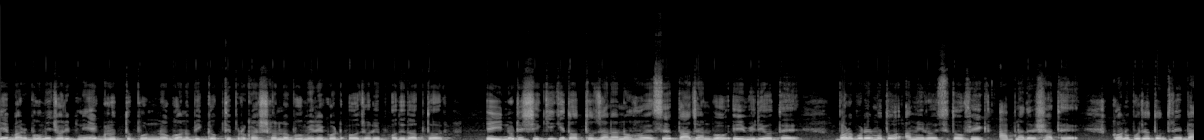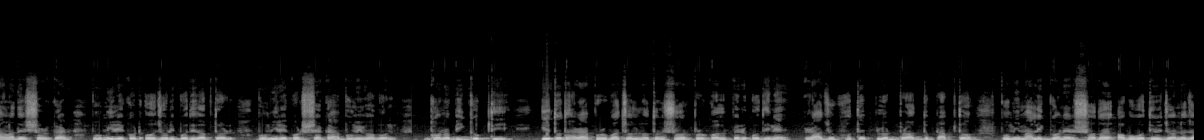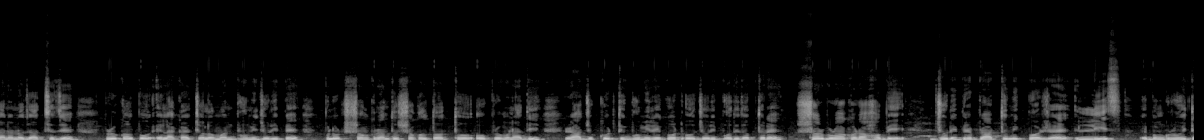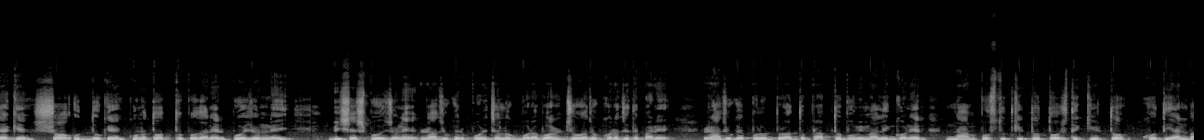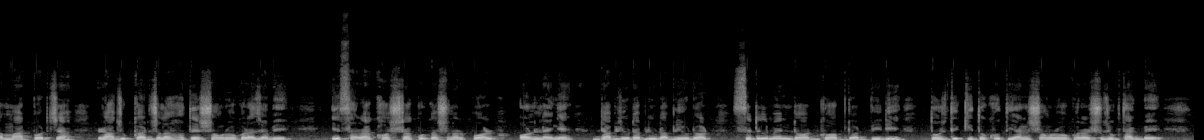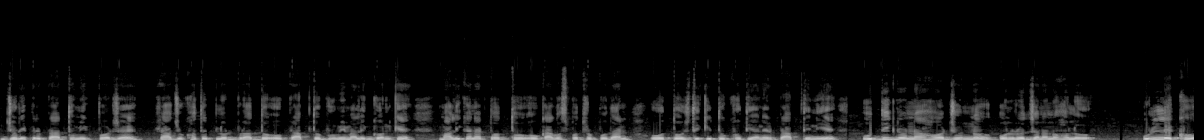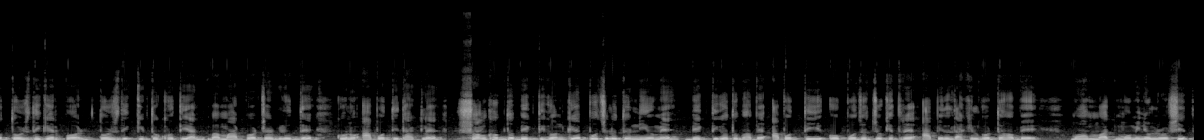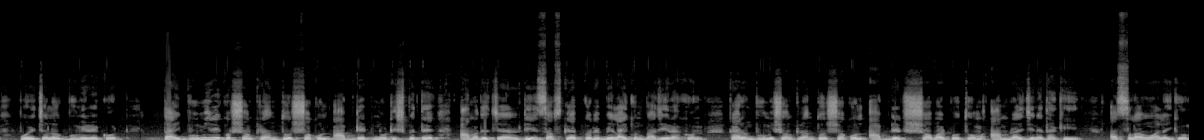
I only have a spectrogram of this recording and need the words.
এবার ভূমি জরিপ নিয়ে গুরুত্বপূর্ণ গণবিজ্ঞপ্তি প্রকাশ করল ভূমি রেকর্ড ও জরিপ অধিদপ্তর। এই নোটিশে কী কী তথ্য জানানো হয়েছে তা জানব এই ভিডিওতে। বরাবরের মতো আমি রয়েছি তৌফিক আপনাদের সাথে। গণপ্রজাতন্ত্রী বাংলাদেশ সরকার, ভূমি রেকর্ড ও জরিপ অধিদপ্তর, ভূমি রেকর্ড শাখা, ভূমি ভবন। গণবিজ্ঞপ্তি। এতো দ্বারা পূর্বাচল নতুন শহর প্রকল্পের অধীনে রাজুক হতে প্লট বরাদ্দপ্রাপ্ত ভূমি মালিকগণের সদয় অবগতির জন্য জানানো যাচ্ছে যে, প্রকল্প এলাকায় চলমান ভূমি জরিপে প্লট সংক্রান্ত সকল তথ্য ও প্রমাণাদি রাজুক কর্তৃক ভূমি রেকর্ড ও জরিপ অধিদপ্তরে সরবরাহ করা হবে। জরিপের প্রাথমিক পর্যায়ে লিজ এবং গ্রহীতাকে স্ব উদ্যোগে কোনো তথ্য প্রদানের প্রয়োজন নেই। বিশেষ প্রয়োজনে রাজুকের পরিচালক বরাবর যোগাযোগ করা যেতে পারে। রাজুকে প্লট বরাদ্দপ্রাপ্ত ভূমি মালিকগণের নাম প্রস্তুতকৃত তসদিককৃত খতিয়ান বা মাঠ পর্চা রাজুক কার্যালয় হতে সংগ্রহ করা যাবে। এছাড়া খসড়া প্রকাশনার পর অনলাইনে W W W dot settlement dot gov dot BD তসদিককৃত খতিয়ান সংগ্রহ করার সুযোগ থাকবে। জরিপের প্রাথমিক পর্যায়ে রাজুক হতে প্লট বরাদ্দ ও প্রাপ্ত ভূমি মালিকগণকে মালিকানার তথ্য ও কাগজপত্র প্রদান ও তসদিকৃত খতিয়ানের প্রাপ্তি নিয়ে উদ্বিগ্ন না হওয়ার জন্য অনুরোধ জানানো হলো। উল্লেখ্য, তসদিকের পর তসদিককৃত খতিয়ান বা মাঠ পর্যায়ের বিরুদ্ধে কোনো আপত্তি থাকলে সংক্ষুব্ধ ব্যক্তিগণকে প্রচলিত নিয়মে ব্যক্তিগতভাবে আপত্তি ও প্রযোজ্য ক্ষেত্রে আপিল দাখিল করতে হবে। মোহাম্মদ মমিনুল রশিদ, পরিচালক ভূমি রেকর্ড। তাই ভূমি রেকর্ড সংক্রান্ত সকল আপডেট নোটিশ পেতে আমাদের চ্যানেলটি সাবস্ক্রাইব করে বেল আইকন বাজিয়ে রাখুন। কারণ ভূমি সংক্রান্ত সকল আপডেট সবার প্রথম আমরাই জেনে থাকি। আসসালামু আলাইকুম।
